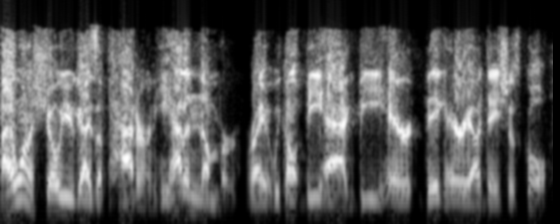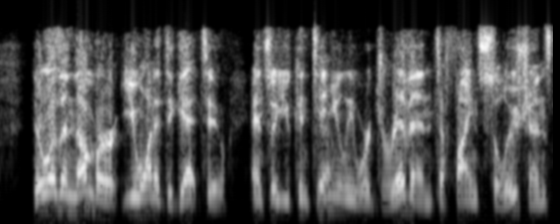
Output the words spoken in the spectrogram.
I want to show you guys a pattern. He had a number, right? We call it BHAG, B hair, big, hairy, audacious goal. There was a number you wanted to get to. And so you continually yeah. were driven to find solutions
